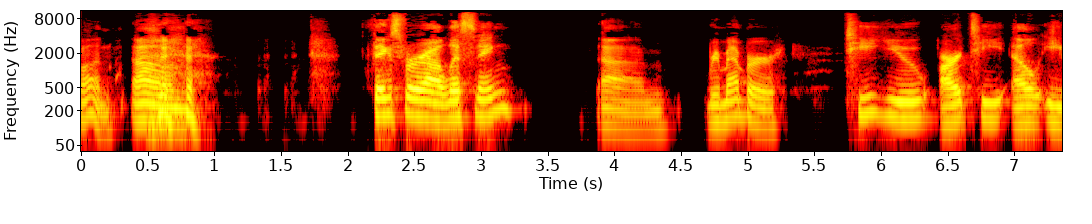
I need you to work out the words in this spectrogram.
fun. Um, thanks for uh, listening. Um, remember, T U R T L E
